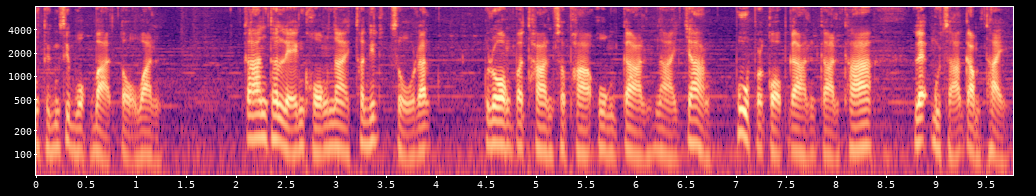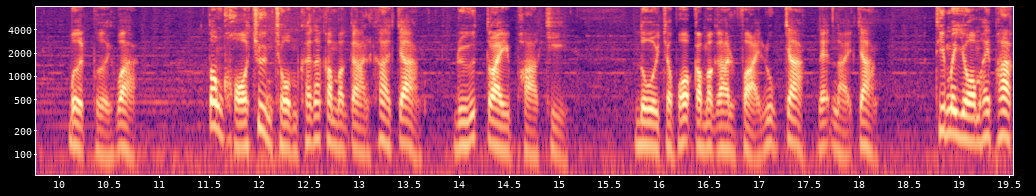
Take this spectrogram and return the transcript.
2-16 บาทต่อวัน การถแถลงของนายธนิตโสรัตรองประธานสภาองค์การนายจ้าง ผู้ประกอบการการค้า และอุตสาหกรรมไทย เปิดเผยว่า ต้องขอชื่นชมคณะกรรมการค่าจ้าง หรือไตรภาคี โดยเฉพาะกรรมการฝ่ายลูกจ้างและนายจ้าง ที่ไม่ยอมให้ภาค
